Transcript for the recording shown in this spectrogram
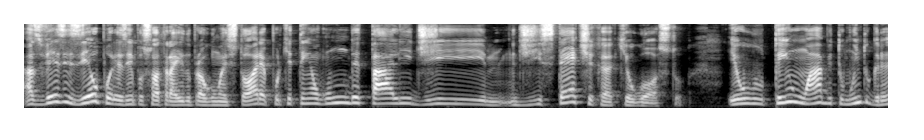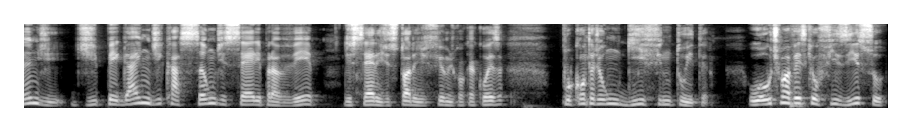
Às vezes eu, por exemplo, sou atraído para alguma história porque tem algum detalhe de, de estética que eu gosto. Eu tenho um hábito muito grande de pegar indicação de série para ver, de série, de história, de filme, de qualquer coisa, por conta de algum GIF no Twitter. A última vez que eu fiz isso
